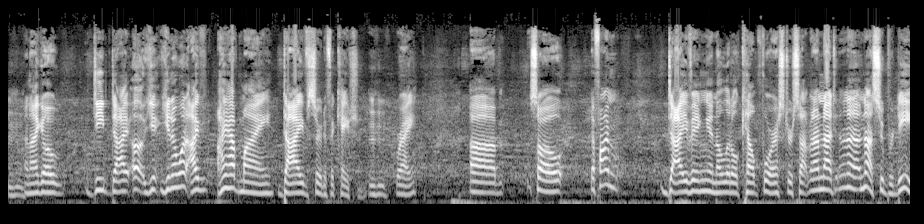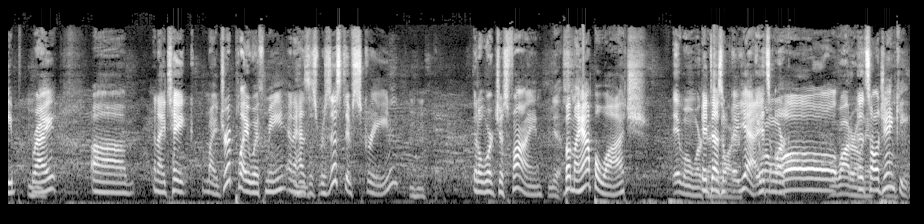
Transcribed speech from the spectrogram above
Mm-hmm. and I go deep dive, oh, you, you know what? I've I have my dive certification, Mm-hmm. right? Um, so if I'm diving in a little kelp forest or something, I'm not I'm not super deep, Mm-hmm. right? Um, and I take my drip play with me, and it Mm-hmm. has this resistive screen. It'll work just fine. Yes. But my Apple Watch, It won't work. it doesn't. underwater. Yeah, It it's all water on It's it. all janky.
